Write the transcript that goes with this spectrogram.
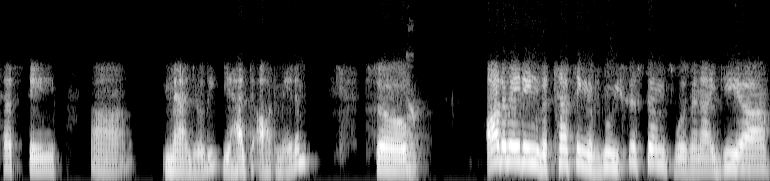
testing uh, manually. You had to automate them. So yeah. automating the testing of GUI systems was an idea,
